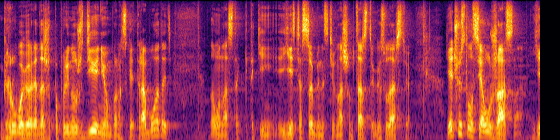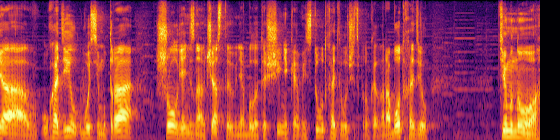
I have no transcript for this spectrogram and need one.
грубо говоря, даже по принуждению, можно сказать, работать. Ну, у нас так, такие есть особенности в нашем царстве и государстве. Я чувствовал себя ужасно. Я уходил в 8 утра, шел, я не знаю, часто у меня было это ощущение, когда в институт ходил учиться, потом когда на работу ходил, темно,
